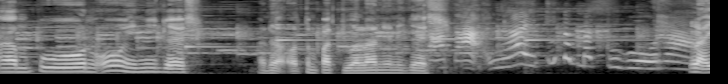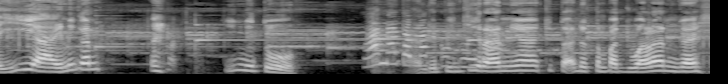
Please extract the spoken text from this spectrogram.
ampun. Oh, ini guys. Ada tempat jualannya nih, guys. Kuburan. Lah iya, ini kan eh ini tuh. Mana tempat Di kuburan? pinggirannya kita ada tempat jualan, guys.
